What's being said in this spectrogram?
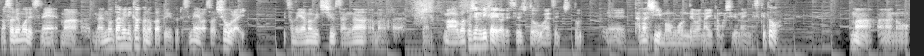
まあ、それもですね、まあ、何のために書くのかというとですね、まあ、その将来、その山口周さんが、まあ、まあ、私の理解はですよ、ちょっとごめんなさい、ちょっとえー、正しい文言ではないかもしれないんですけど、まあ、あの、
